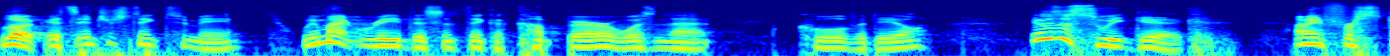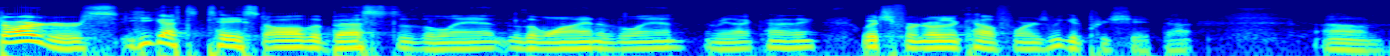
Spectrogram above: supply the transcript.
Look, it's interesting to me. We might read this and think a cupbearer wasn't that cool of a deal. It was a sweet gig. I mean, for starters, he got to taste all the best of the land, the wine of the land. I mean, that kind of thing. Which for Northern Californians, we could appreciate that. Um,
